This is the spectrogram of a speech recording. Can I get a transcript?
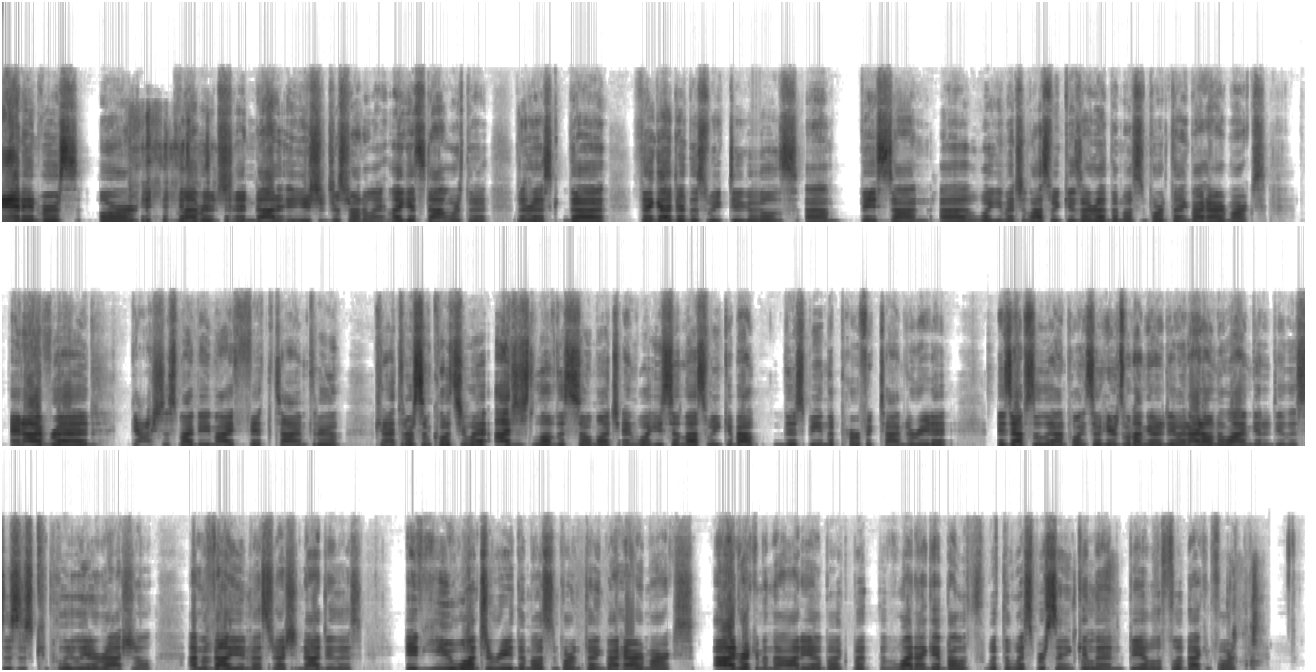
and inverse or leverage and not you should just run away. Like it's not worth the the risk. The thing i did this week dougals um, based on uh, what you mentioned last week is i read the most important thing by howard marks. And i've read gosh this might be my fifth time through can i throw some quotes your way i just love this so much and what you said last week about this being the perfect time to read it is absolutely on point so here's what i'm going to do and i don't know why i'm going to do this this is completely irrational i'm a value investor i should not do this if you want to read the most important thing by Howard Marks, I'd recommend the audiobook, but why not get both with the Whispersync and Oof. then be able to flip back and forth?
